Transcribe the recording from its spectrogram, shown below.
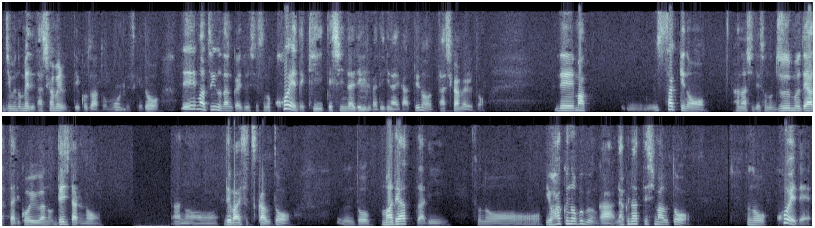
自分の目で確かめるっていうことだと思うんですけど、で、まあ、次の段階として、その声で聞いて信頼できるかできないかっていうのを確かめると。で、まあ、さっきの話で、そのズームであったり、こういうあのデジタルの、あの、デバイス使うと、うんと、間であったり、その余白の部分がなくなってしまうと、その声で、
